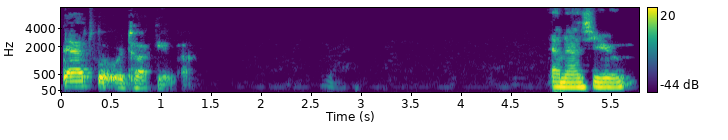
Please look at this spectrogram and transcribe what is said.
That's what we're talking about. And as you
